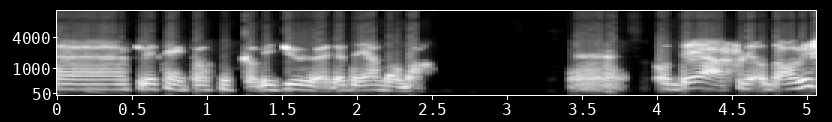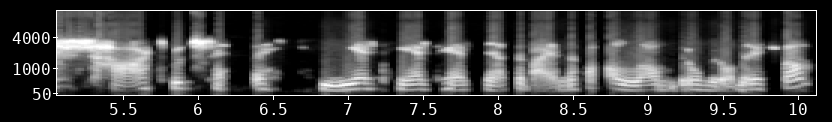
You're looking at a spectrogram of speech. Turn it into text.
Eh, så vi tenkte hvordan skal vi gjøre det nå, da. Eh, og, det er fordi, og da har vi skjært budsjettet helt, helt, helt ned til beinet på alle andre områder. ikke sant?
